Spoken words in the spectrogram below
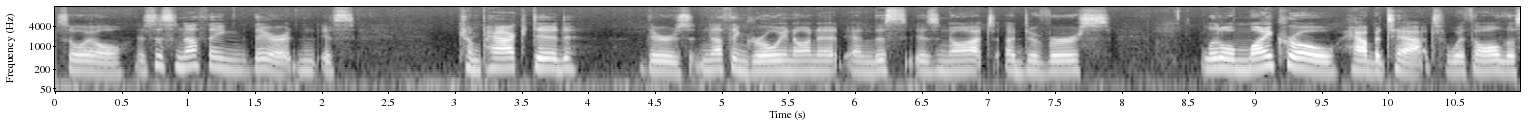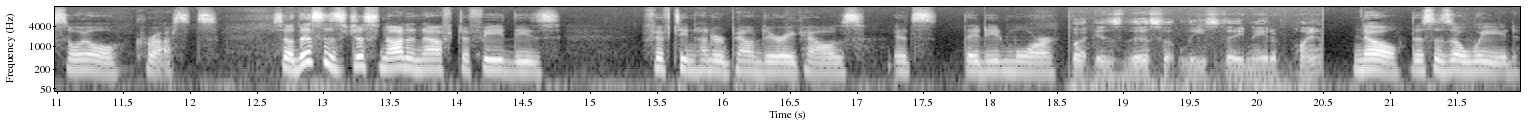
soil. There's just nothing there. It's compacted. There's nothing growing on it, and this is not a diverse little micro habitat with all the soil crusts. So this is just not enough to feed these 1,500 pound dairy cows. It's they need more. But is this at least a native plant? No, this is a weed.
